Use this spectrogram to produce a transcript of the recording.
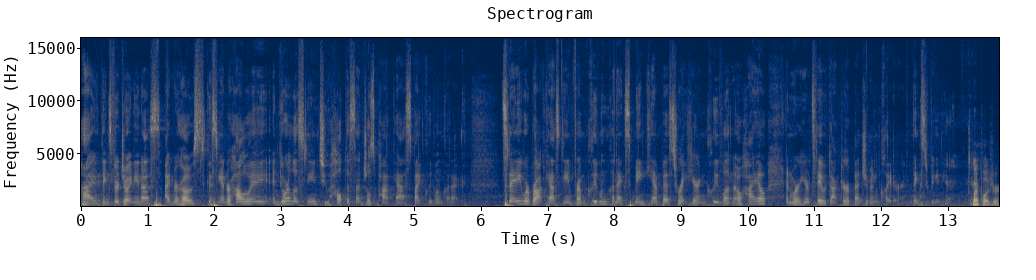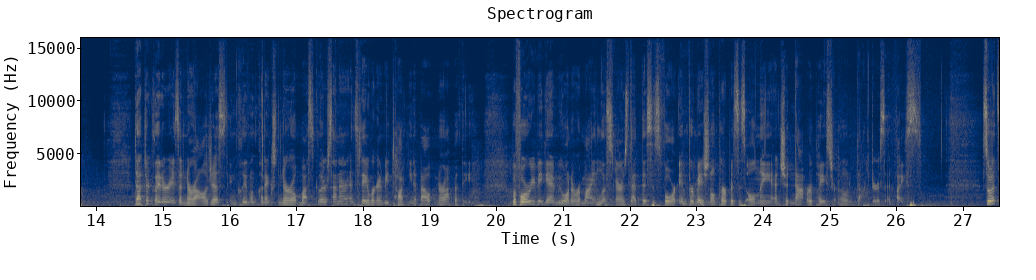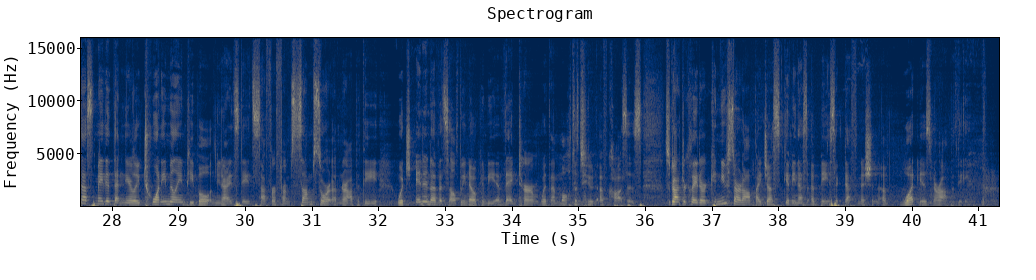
Hi, thanks for joining us. I'm your host, Cassandra Holloway, and you're listening to Health Essentials Podcast by Cleveland Clinic. Today, we're broadcasting from Cleveland Clinic's main campus right here in Cleveland, Ohio, and we're here today with Dr. Benjamin Claytor. Thanks for being here. It's my pleasure. Dr. Claytor is a neurologist in Cleveland Clinic's Neuromuscular Center, and today we're going to be talking about neuropathy. Before we begin, we want to remind listeners that this is for informational purposes only and should not replace your own doctor's advice. So it's estimated that nearly 20 million people in the United States suffer from some sort of neuropathy, which in and of itself we know can be a vague term with a multitude of causes. So Dr. Claytor, can you start off by just giving us a basic definition of what is neuropathy?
